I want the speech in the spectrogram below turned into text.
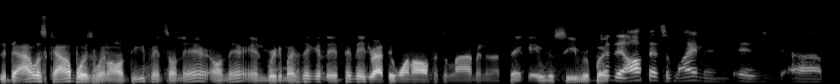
the Dallas Cowboys went all defense on their on their end pretty much. I think they I think they drafted one offensive lineman and I think a receiver, but the offensive lineman is um,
